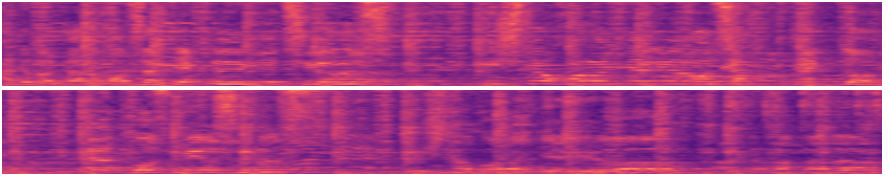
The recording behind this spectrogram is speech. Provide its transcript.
Hadi bakalım Ocak teknoya geçiyoruz. İşte horon geliyor Ocak tekno. Evet bozmuyorsunuz. İşte horon geliyor. Hadi bakalım.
